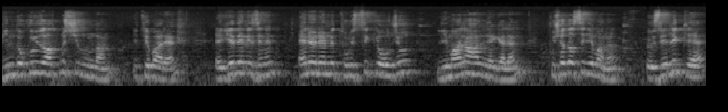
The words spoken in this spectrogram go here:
1960 yılından itibaren Ege Denizi'nin en önemli turistik yolcu limanı haline gelen Kuşadası Limanı özellikle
